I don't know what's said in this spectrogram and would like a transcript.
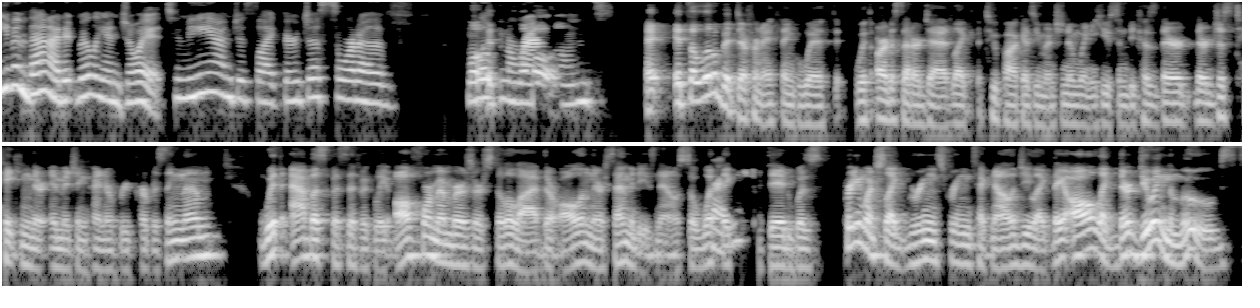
even then I didn't really enjoy it. To me, I'm just like they're just sort of well, floating around. it's a little bit different, I think, with with artists that are dead, like Tupac, as you mentioned, and Whitney Houston, because they're they're just taking their image and kind of repurposing them. With ABBA specifically, all four members are still alive. They're all in their 70s now. So what right. they did was pretty much like green screen technology. Like they all like they're doing the moves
